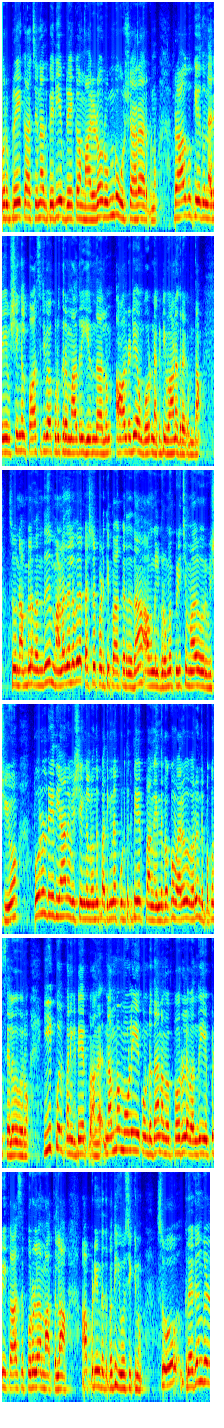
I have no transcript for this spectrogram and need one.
ஒரு பிரேக் ஆச்சுன்னா அது பெரிய பிரேக்காக மாறிடும். ரொம்ப உஷாராக இருக்கணும். ராகு கேது நிறைய விஷயங்கள் பாசிட்டிவாக கொடுக்குற மாதிரி இருந்தாலும் ஆல்ரெடி அவங்க ஒரு நெகட்டிவான கிரகம் தான். ஸோ நம்மளை வந்து மனதளவில் கஷ்டப்படுத்தி பார்க்குறது தான் அவங்களுக்கு ரொம்ப பிடிச்ச மாதிரி ஒரு விஷயம். பொருள் ரீதியான விஷயங்கள் வந்து பார்த்திங்கன்னா கொடுத்துக்கிட்டே இருப்பாங்க. இந்த பக்கம் வரவு வரும் இந்த பக்கம் செலவு வரும். ஈக்குவல் பண்ணிக்கிட்டே இருப்பாங்க. நம்ம மூளையை கொண்டு தான் நம்ம பொருளை வந்து எப்படி காசு பொருளாக மாற்றலாம் அப்படின்றத பற்றி யோசிக்கணும். ஸோ கிரகங்கள்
